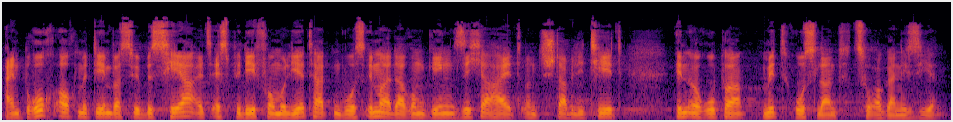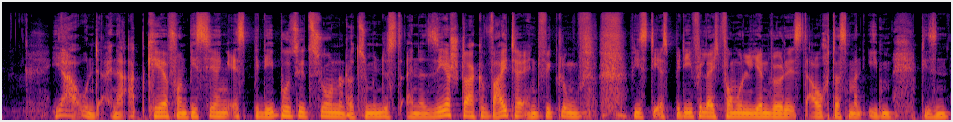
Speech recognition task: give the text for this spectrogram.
ein Bruch auch mit dem, was wir bisher als SPD formuliert hatten, wo es immer darum ging, Sicherheit und Stabilität in Europa mit Russland zu organisieren. Ja, und eine Abkehr von bisherigen SPD-Positionen oder zumindest eine sehr starke Weiterentwicklung, wie es die SPD vielleicht formulieren würde, ist auch, dass man eben diesen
